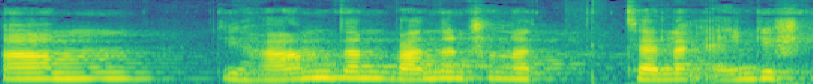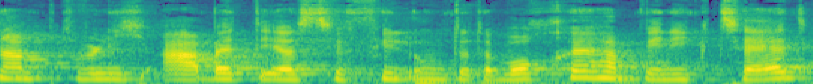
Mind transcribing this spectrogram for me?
ähm, die haben dann, waren dann schon eine Zeit lang eingeschnappt, weil ich arbeite ja sehr viel unter der Woche, habe wenig Zeit.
